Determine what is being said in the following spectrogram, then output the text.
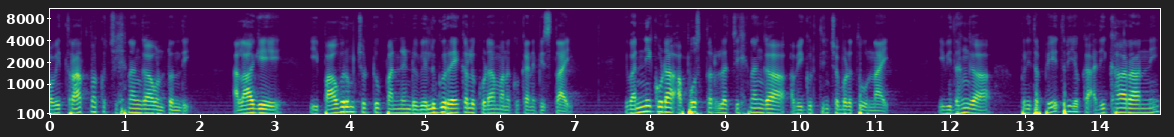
పవిత్రాత్మకు చిహ్నంగా ఉంటుంది. అలాగే ఈ పావురం చుట్టూ పన్నెండు వెలుగు రేఖలు కూడా మనకు కనిపిస్తాయి. ఇవన్నీ కూడా అపోస్తరుల చిహ్నంగా అవి గుర్తించబడుతూ ఉన్నాయి. ఈ విధంగా పునీత పేతురి యొక్క అధికారాన్ని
